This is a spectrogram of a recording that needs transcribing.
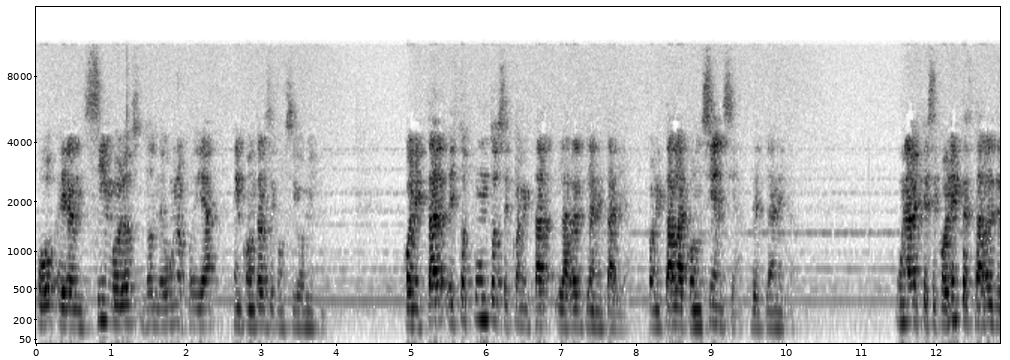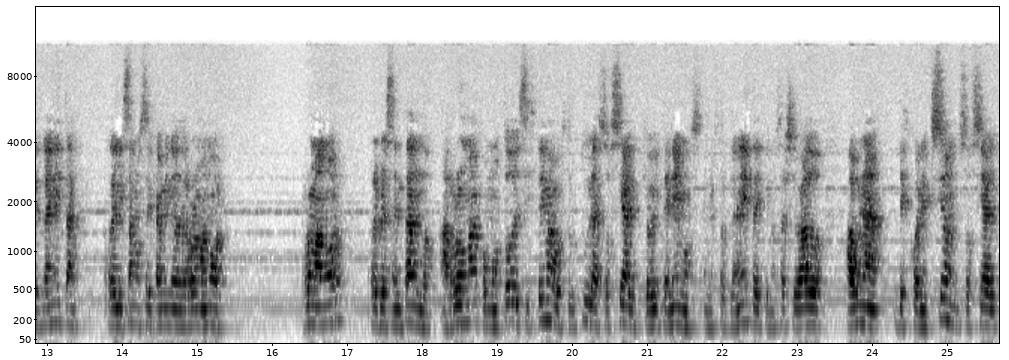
o eran símbolos donde uno podía encontrarse consigo mismo. Conectar estos puntos es conectar la red planetaria, conectar la conciencia del planeta. Una vez que se conecta esta red del planeta, realizamos el camino de Roma-Amor. Roma-Amor representando a Roma como todo el sistema o estructura social que hoy tenemos en nuestro planeta y que nos ha llevado a una desconexión social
